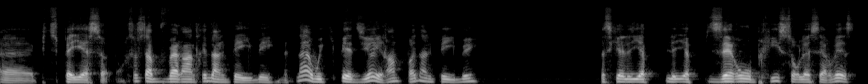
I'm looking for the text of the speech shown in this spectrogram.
euh, puis tu payais ça. Donc, ça, ça pouvait rentrer dans le PIB. Maintenant, Wikipédia, il ne rentre pas dans le PIB parce qu'il y, a zéro prix sur le service.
